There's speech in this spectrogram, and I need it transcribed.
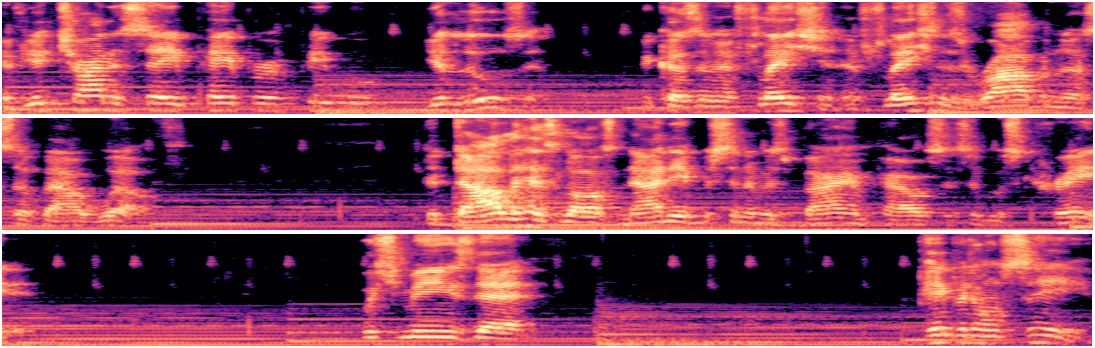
if you're trying to save paper, people, you're losing because of inflation. Inflation is robbing us of our wealth. The dollar has lost 98% of its buying power since it was created which means that paper don't save.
